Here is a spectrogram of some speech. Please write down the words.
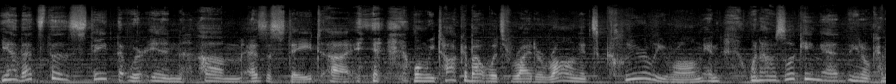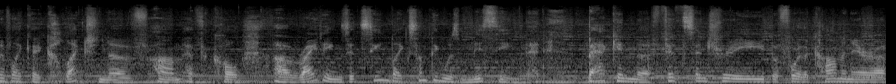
yeah, that's the state that we're in um, as a state. Uh, when we talk about what's right or wrong, it's clearly wrong. And when I was looking at, you know, kind of like a collection of um, ethical uh, writings, it seemed like something was missing that back in the 5th century before the Common Era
